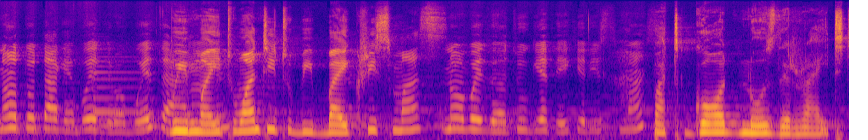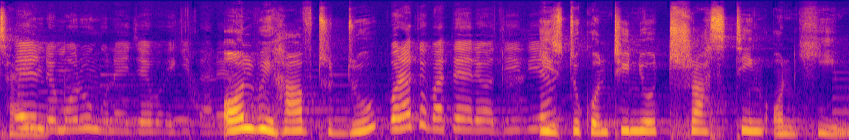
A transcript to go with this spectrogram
no tutake bwithirwo bwitha we might want it to be by Christmas, no bwithirwo tugete i christmas. But God knows the right time. ĩndĩ mũrungu naije igitare All we have to do bũrĩa tũbatere ũthithia is to continue trusting on Him,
